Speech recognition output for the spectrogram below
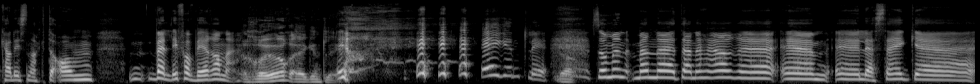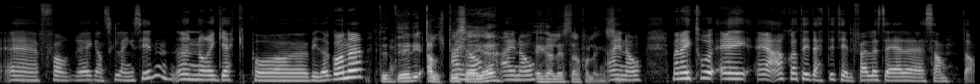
hva de snakket om. Veldig forvirrende. Rør, egentlig. Egentlig. Ja. Så, men, men eh, denne her eh, eh, leste jeg eh, for ganske lenge siden, når jeg gikk på videregående. Det er det de alltid I know, sier. I know. Jeg har lest den for lenge I siden. know. Men jeg tror jeg, akkurat i dette tilfellet så er det sant, da.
